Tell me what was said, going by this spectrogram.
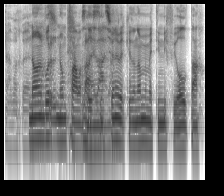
vabbè. No, non, vorrei- non famo questa distinzione perché sennò mi metti in difficoltà.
